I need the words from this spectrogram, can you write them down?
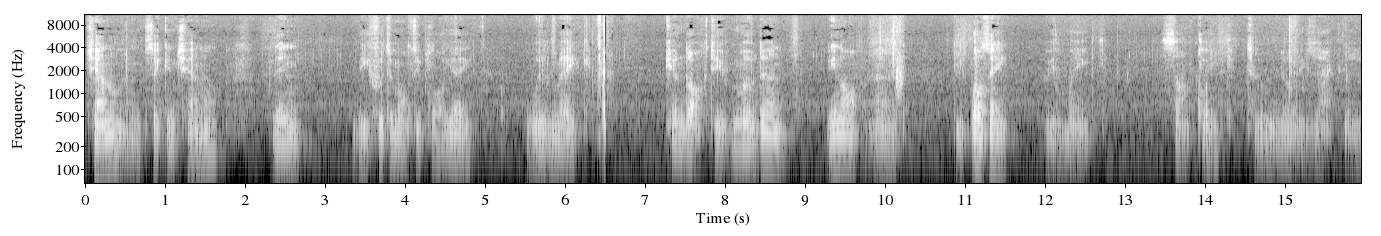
channel and second channel then the photomultiplier will make conductive mode enough and the buzzer will make some click to know exactly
